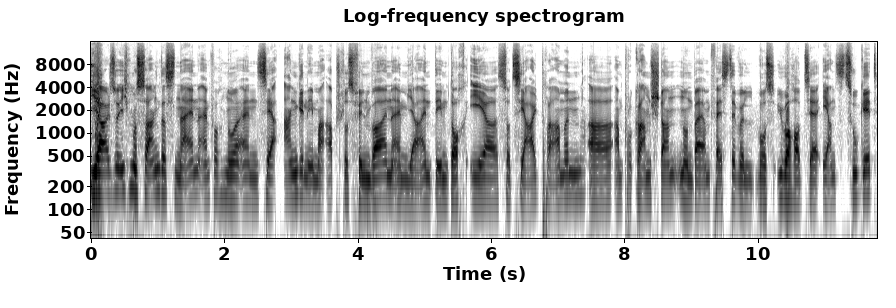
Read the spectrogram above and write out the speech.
Ja, also ich muss sagen, dass Nein einfach nur ein sehr angenehmer Abschlussfilm war in einem Jahr, in dem doch eher Sozialdramen äh, am Programm standen und bei einem Festival, wo es überhaupt sehr ernst zugeht.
